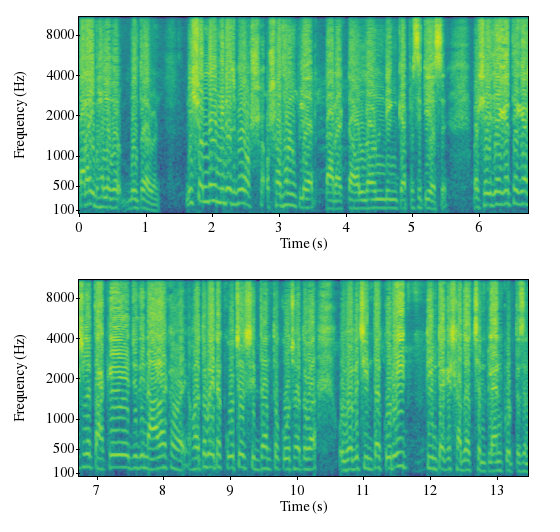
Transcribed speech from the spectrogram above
তারাই ভালো বলতে পারবেন। নিঃসন্দেহে মিরাজ ভাই অসাধারণ প্লেয়ার তার একটা অলরাউন্ডিং ক্যাপাসিটি আছে। বা সেই জায়গা থেকে আসলে তাকে যদি না রাখা হয়, হয়তোবা এটা কোচের সিদ্ধান্ত কোচ হয়তোবা ওইভাবে চিন্তা করেই টিমটাকে সাজাচ্ছেন প্ল্যান করতেছেন।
